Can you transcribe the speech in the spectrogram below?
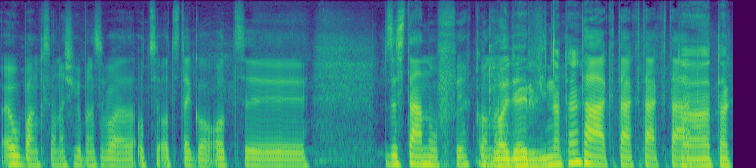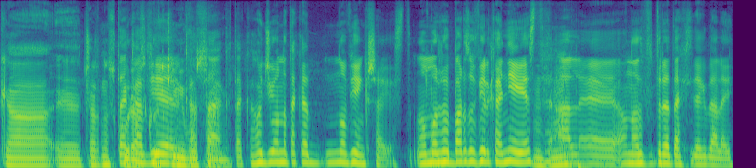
Eubank, ona się chyba nazywała, od, od tego, od... Y, ze Stanów. Jak Od Lloyda Irwina, tak? Tak, tak, tak. tak. Ta taka e, czarnoskóra taka z krótkimi wielka, włosami. Tak, taka. Chodzi ona taka, no większa jest. No może bardzo wielka nie jest, mhm. ale ona w dreadach i tak dalej.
